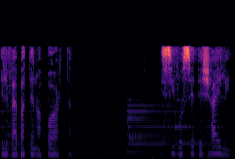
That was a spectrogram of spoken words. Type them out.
Ele vai bater na porta. E se você deixar Ele entrar,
